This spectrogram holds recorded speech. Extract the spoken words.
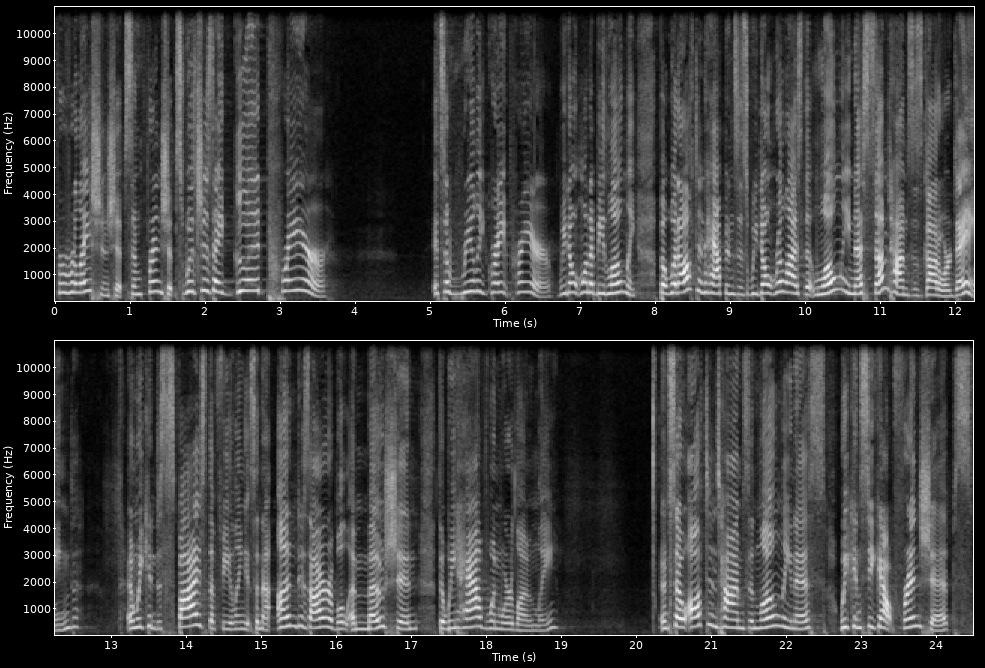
for relationships and friendships, which is a good prayer. It's a really great prayer. We don't want to be lonely. But what often happens is we don't realize that loneliness sometimes is God ordained. And we can despise the feeling. It's an undesirable emotion that we have when we're lonely. And so, oftentimes in loneliness, we can seek out friendships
